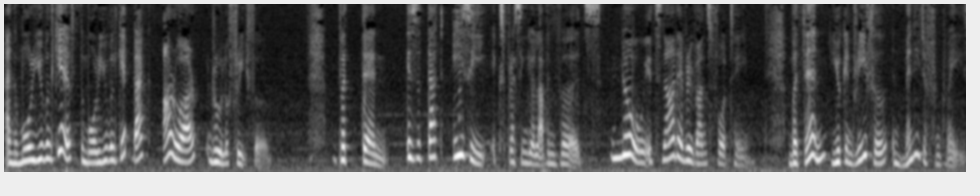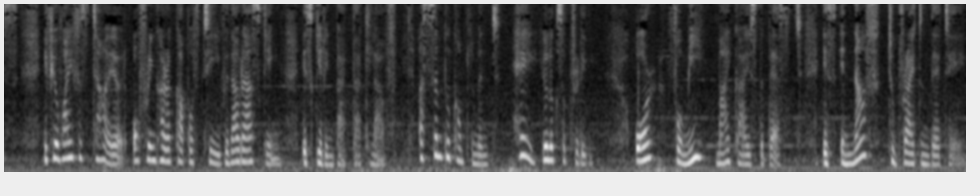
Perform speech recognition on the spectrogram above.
And the more you will give, the more you will get back. ROR, rule of refill. But then, is it that easy expressing your love in words? No, it's not everyone's forte. But then you can refill in many different ways. If your wife is tired, offering her a cup of tea without asking is giving back that love. A simple compliment, hey, you look so pretty. Or, for me, my guy is the best, is enough to brighten their day.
